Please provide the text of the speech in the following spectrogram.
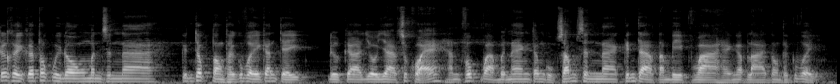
trước khi kết thúc video mình xin kính chúc toàn thể quý vị, các anh chị được à, dồi dào sức khỏe, hạnh phúc và bình an trong cuộc sống. Xin à, kính chào, tạm biệt và hẹn gặp lại. Toàn thể quý vị.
